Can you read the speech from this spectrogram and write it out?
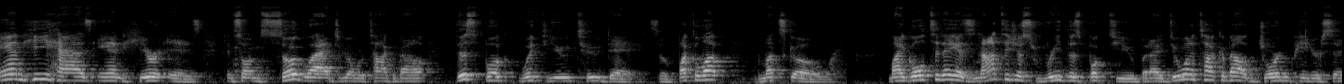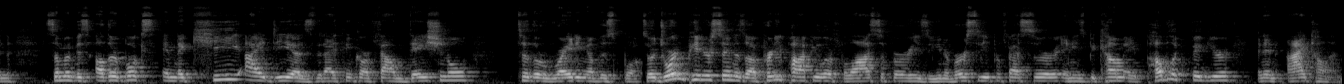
and he has and here it is. And so I'm so glad to be able to talk about this book with you today. So buckle up and let's go. My goal today is not to just read this book to you, but I do want to talk about Jordan Peterson, some of his other books, and the key ideas that I think are foundational to the writing of this book. So Jordan Peterson is a pretty popular philosopher. He's a university professor and he's become a public figure and an icon.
